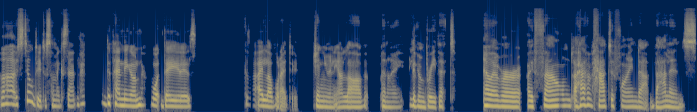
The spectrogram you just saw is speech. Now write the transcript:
and I still do to some extent, depending on what day it is. Because I love what I do. Genuinely, I love and I live and breathe it. However, I found I have had to find that balance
